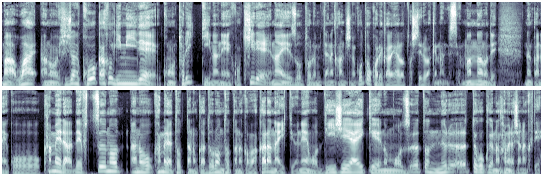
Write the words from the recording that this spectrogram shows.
まあ、あの非常に広角気味で、このトリッキーなね、こう綺麗な映像を撮るみたいな感じのことをこれからやろうとしてるわけなんですよ。ななので、なんかね、こう、カメラで普通のあのカメラで撮ったのか、ドローン撮ったのかわからないっていうね、DJI 系のもうずっとぬるっと動くようなカメラじゃなくて、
